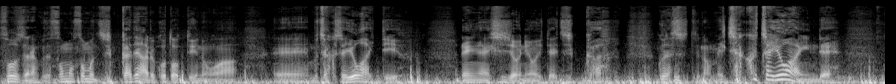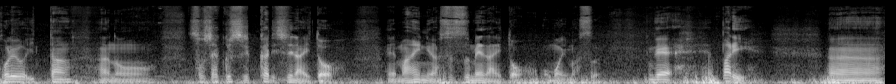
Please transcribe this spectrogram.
そうじゃなくて、そもそも実家であることっていうのは、えー、むちゃくちゃ弱いっていう、恋愛市場において実家暮らしっていうのはめちゃくちゃ弱いんで、これを一旦、あのー、咀嚼しっかりしないと、え前には進めないと思います。で、やっぱり、うん、あ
